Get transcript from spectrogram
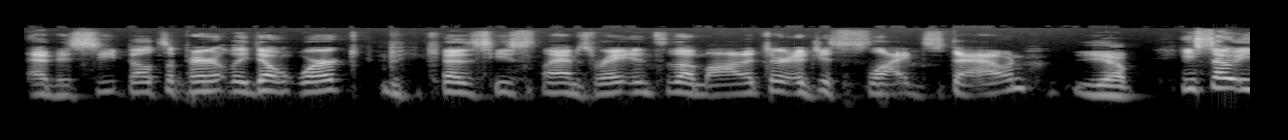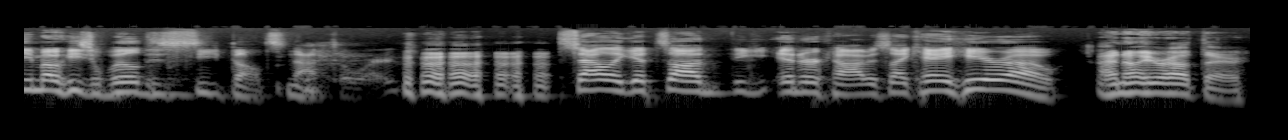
and his seatbelts apparently don't work because he slams right into the monitor and just slides down. Yep. He's so emo, he's willed his seatbelts not to work. Sally gets on the intercom. It's like, hey, Heero, I know you're out there.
